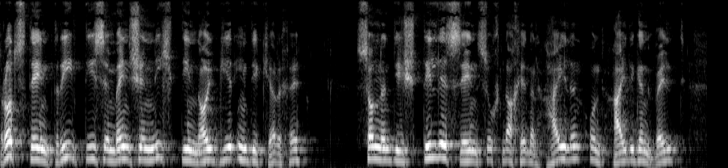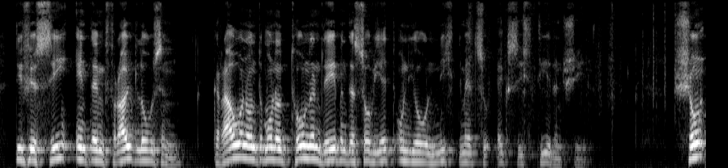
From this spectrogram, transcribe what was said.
Trotzdem trieb diese Menschen nicht die Neugier in die Kirche, sondern die stille Sehnsucht nach einer heilen und heiligen Welt, die für sie in dem freudlosen, grauen und monotonen Leben der Sowjetunion nicht mehr zu existieren schien. Schon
